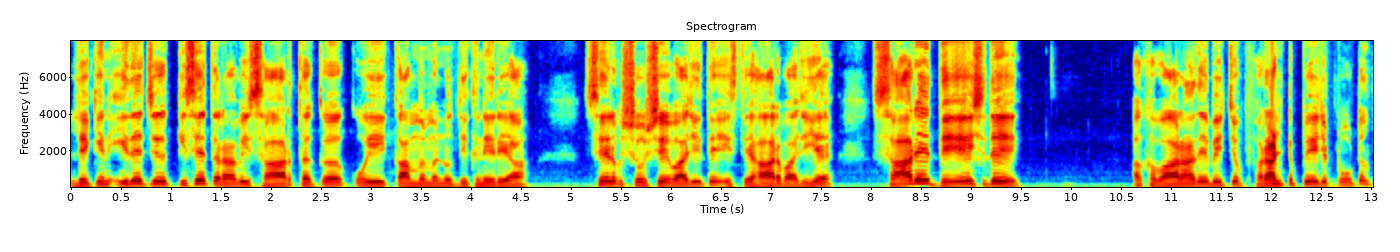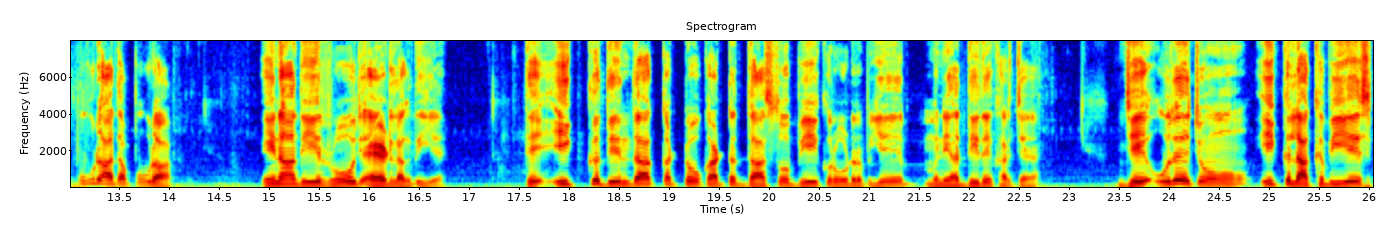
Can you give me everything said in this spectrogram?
ਲੇਕਿਨ ਇਹਦੇ 'ਚ ਕਿਸੇ ਤਰ੍ਹਾਂ ਵੀ ਸਾਰਥਕ ਕੋਈ ਕੰਮ ਮੈਨੂੰ ਦਿਖ ਨਹੀਂ ਰਿਹਾ। ਸਿਰਫ ਸ਼ੋਸ਼ੇਬਾਜ਼ੀ ਤੇ ਇਸ਼ਤਿਹਾਰਬਾਜ਼ੀ ਹੈ। ਸਾਰੇ ਦੇਸ਼ ਦੇ ਅਖਬਾਰਾਂ ਦੇ ਵਿੱਚ ਫਰੰਟ ਪੇਜ ਟੋਟਲ ਪੂਰਾ ਦਾ ਪੂਰਾ ਇਹਨਾਂ ਦੀ ਰੋਜ਼ ਐਡ ਲੱਗਦੀ ਹੈ। ਤੇ ਇੱਕ ਦਿਨ ਦਾ ਘੱਟੋ ਘੱਟ 10 ਤੋਂ 20 ਕਰੋੜ ਰੁਪਏ ਬੁਨਿਆਦੀ ਦੇ ਖਰਚਾ ਹੈ। ਜੇ ਉਹਦੇ ਚੋਂ 1 ਲੱਖ ਵੀ ਇਸ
